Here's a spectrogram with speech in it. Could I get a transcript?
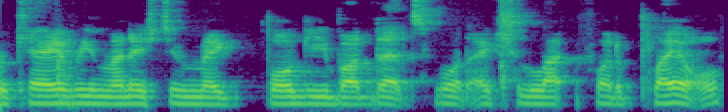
Okay, we managed to make bogey, but that's what actually like for the playoff.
